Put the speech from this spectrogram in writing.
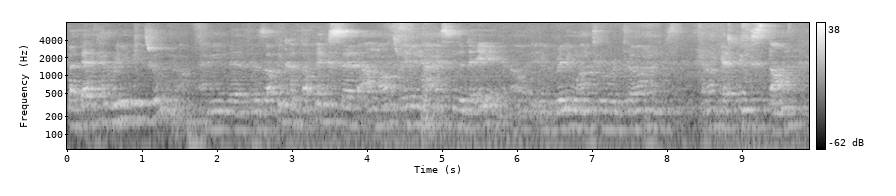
But that can really be true. I mean, the philosophical topics uh, are not really nice in the daily. You know, you really want to return and you know get things done.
